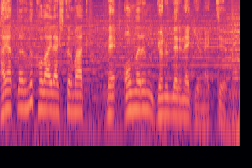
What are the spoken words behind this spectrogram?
hayatlarını kolaylaştırmak ve onların gönüllerine girmektir.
